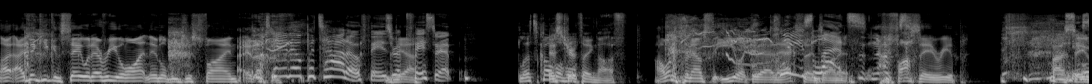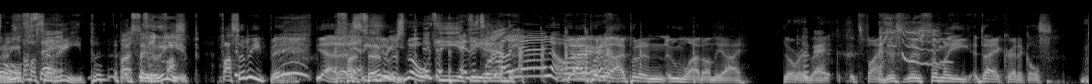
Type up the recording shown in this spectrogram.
I, I think you can say whatever you want and it'll be just fine. Potato, potato, phase rip, Yeah. phase rip. Let's call It's the whole thing off. I want to pronounce the E like it had an accent let's. on it. No. Face rip. Passe rip. Face say- rip. Passe rip. Face rip. Yeah, that's, Face There's no Is it E at is the end. Italian or yeah. I put a, I put an umlaut on the I. Don't worry Okay. about it. It's fine. There's there's so many diacriticals.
